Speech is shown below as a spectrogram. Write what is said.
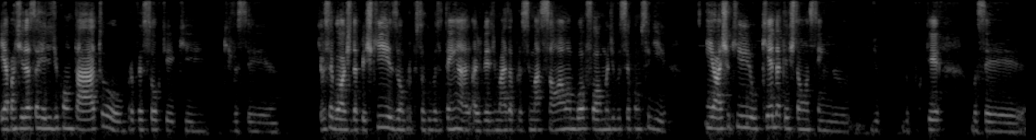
E a partir dessa rede de contato, o professor que, que que você que você goste da pesquisa, um professor que você tenha às vezes mais aproximação é uma boa forma de você conseguir. E eu acho que o que da questão assim do, de, do porquê você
